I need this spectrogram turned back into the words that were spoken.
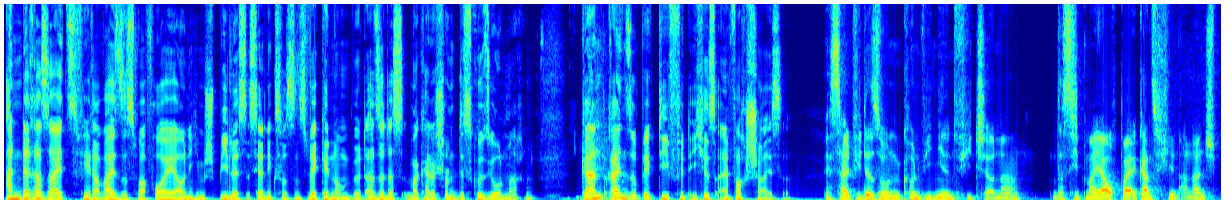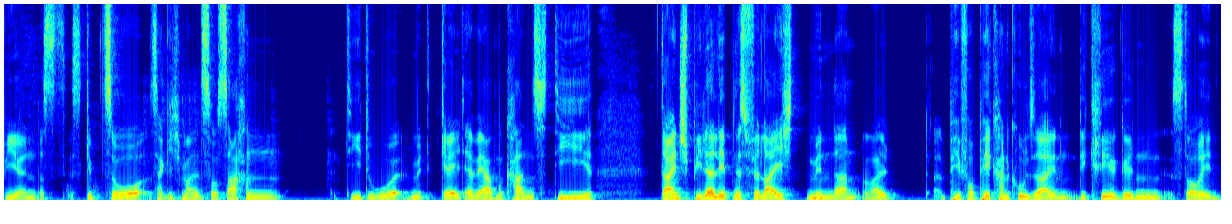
Andererseits, fairerweise, es war vorher ja auch nicht im Spiel, es ist ja nichts, was uns weggenommen wird. Also das, man kann ja schon eine Diskussion machen. Ganz rein subjektiv finde ich es einfach scheiße. Ist halt wieder so ein Convenient-Feature, ne? Das sieht man ja auch bei ganz vielen anderen Spielen. Das, es gibt so, sag ich mal, so Sachen, die du mit Geld erwerben kannst, die dein Spielerlebnis vielleicht mindern, weil PvP kann cool sein. Die Kriegergilden-Story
